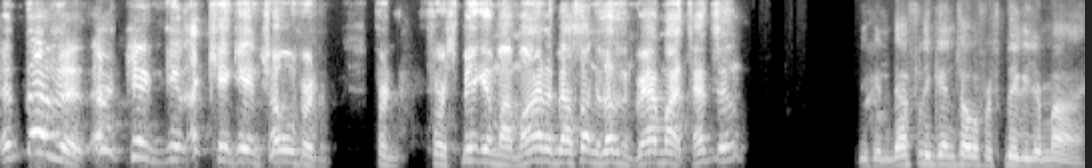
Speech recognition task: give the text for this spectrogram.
It doesn't. I can't get. I can't get in trouble for for for speaking my mind about something that doesn't grab my attention. You can definitely get in trouble for speaking your mind.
